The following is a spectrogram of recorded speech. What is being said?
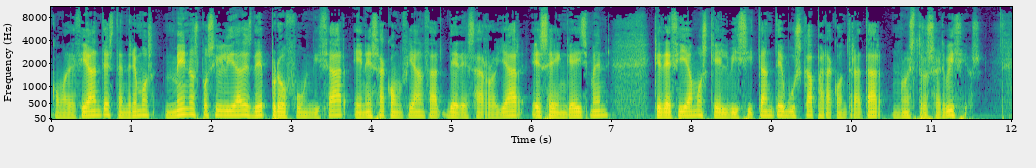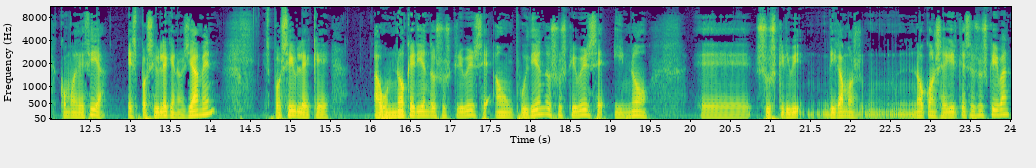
como decía antes, tendremos menos posibilidades de profundizar en esa confianza, de desarrollar ese engagement que decíamos que el visitante busca para contratar nuestros servicios. Como decía, es posible que nos llamen, es posible que aun no queriendo suscribirse, aun pudiendo suscribirse y no eh, suscribir, digamos, no conseguir que se suscriban,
